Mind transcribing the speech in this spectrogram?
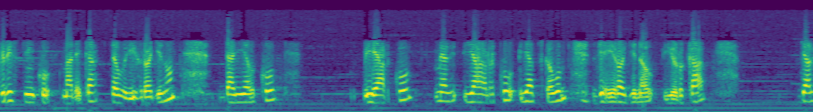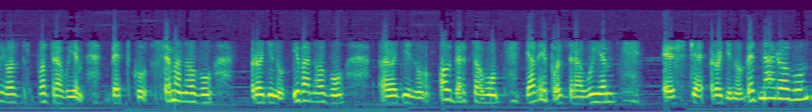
Kristinku Mareka, celú ich rodinu, Danielku, Jarku, Mel, Jarku Jackovu s jej rodinou Jurka. Ďalej pozdravujem Betku Semanovú, rodinu Ivanovu, rodinu Albertovu. Ďalej pozdravujem ešte rodinu Bednárovu,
